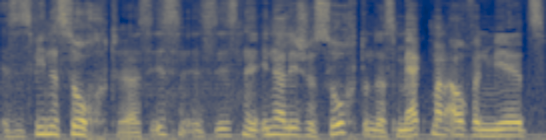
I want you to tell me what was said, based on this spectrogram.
es ist wie eine Sucht. Es ist, es ist eine innerliche Sucht und das merkt man auch, wenn wir jetzt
